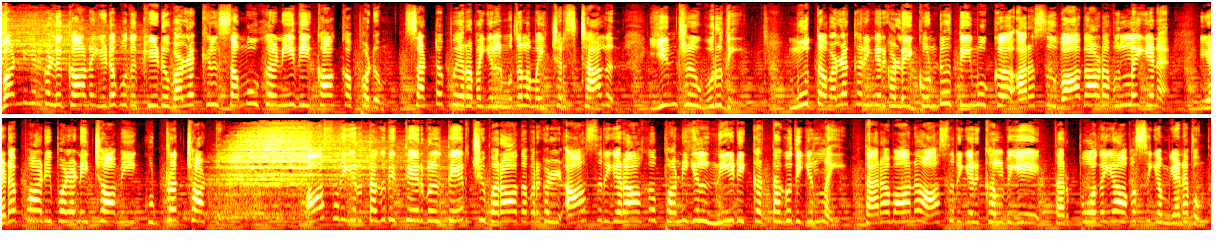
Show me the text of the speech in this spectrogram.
வன்னியர்களுக்கான இடஒதுக்கீடு வழக்கில் சமூக நீதி காக்கப்படும். சட்டப்பேரவையில் முதலமைச்சர் ஸ்டாலின் இன்று உறுதி. மூத்த வழக்கறிஞர்களை கொண்டு திமுக அரசு வாதாடவில்லை என எடப்பாடி பழனிசாமி குற்றச்சாட்டு. ஆசிரியர் தகுதித் தேர்வில் தேர்ச்சி பெறாதவர்கள் ஆசிரியராக பணியில் நீடிக்க தகுதியில்லை. தரமான ஆசிரியர் கல்வியே தற்போதைய அவசியம் எனவும்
